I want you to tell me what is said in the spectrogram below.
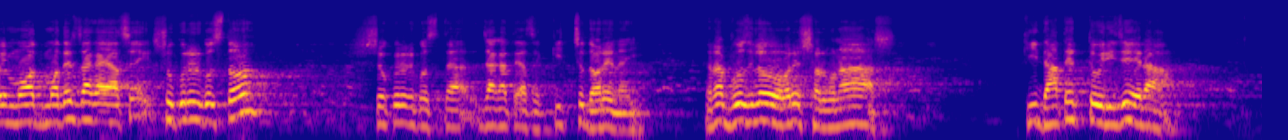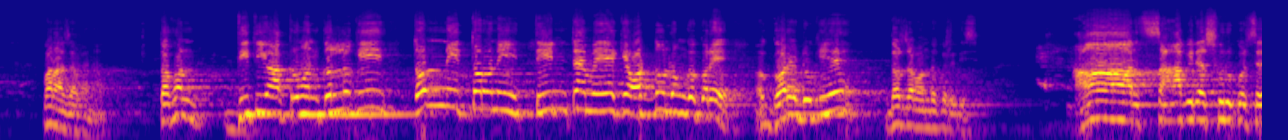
ওই মদ মদের জায়গায় আছে, শুকুরের গোস্ত। শুকুরের গোস্ত জায়গাতে আছে, কিচ্ছু ধরে নাই। এরা বুঝলো, ওরে সর্বনাশ, কি দাঁতের তৈরি যে এরা? পারা যাবে না। তখন দ্বিতীয় আক্রমণ করল কি? তন্নি তরুণী তিনটা মেয়েকে অর্ধলঙ্গ করে ঘরে ঢুকিয়ে দরজা বন্ধ করে দিছে। আর সাহাবিরা শুরু করছে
